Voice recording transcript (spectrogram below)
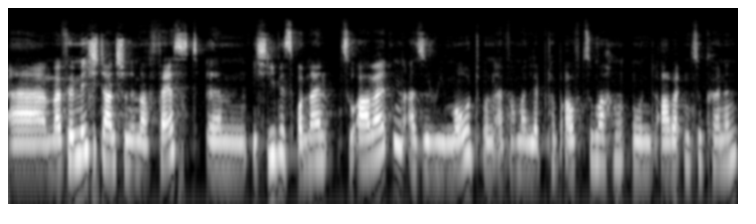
Ähm, weil für mich stand schon immer fest, ähm, ich liebe es, online zu arbeiten, also remote und einfach meinen Laptop aufzumachen und arbeiten zu können.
